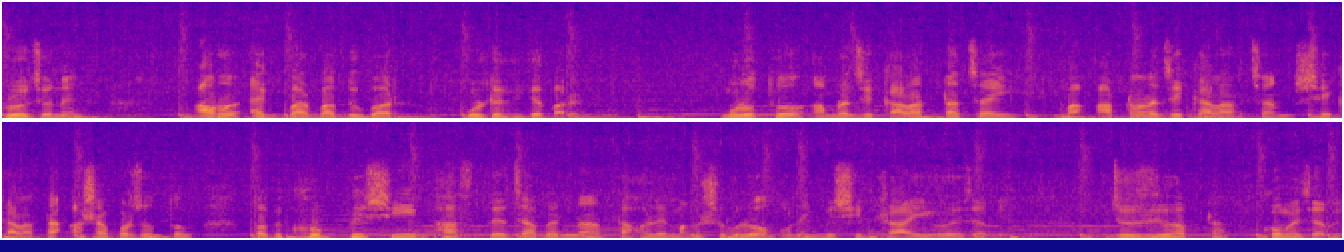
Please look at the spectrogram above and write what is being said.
প্রয়োজনে আরও একবার বা দুবার উল্টে দিতে পারেন। মূলত আমরা যে কালারটা চাই বা আপনারা যে কালার চান, সে কালারটা আসা পর্যন্ত। তবে খুব বেশি ভাসতে যাবেন না, তাহলে মাংসগুলো অনেক বেশি ড্রাই হয়ে যাবে। জুজি ভাবটা কমে যাবে।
